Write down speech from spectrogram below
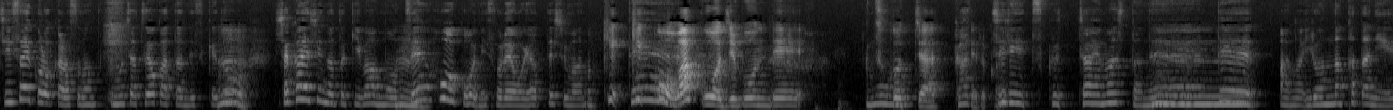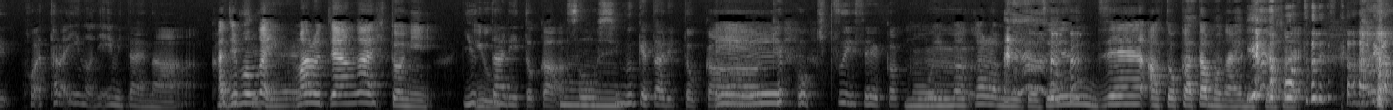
小さい頃からその気持ちは強かったんですけど、うん。社会人の時はもう全方向にそれをやってしまって結構枠を自分で作っちゃっがってるから。ちり作っちゃいましたうねん。であのいろんな方にこうやったらいいのにみたいなあ感じで。自分が、ま、るちゃんが人に言ったりとか、うん。そう仕向けたりとか、えー。結構きつい性格。もう今から見ると全然跡形もないんですよそれ。本当ですか？ありがとう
